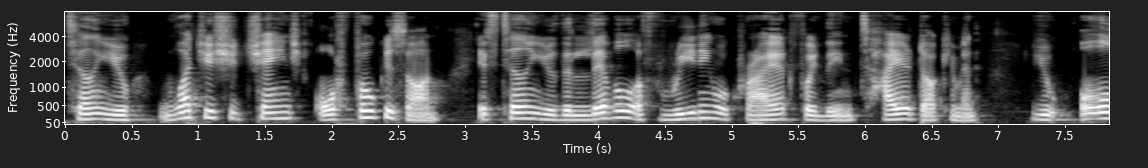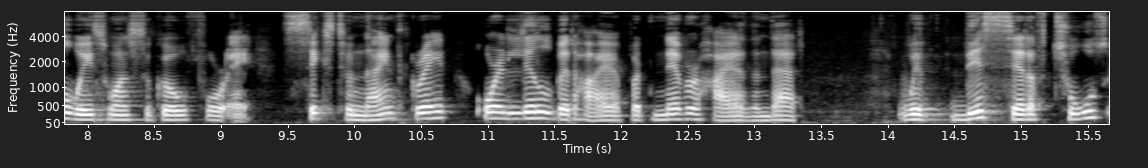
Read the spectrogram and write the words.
telling you what you should change or focus on. It's telling you the level of reading required for the entire document. You always want to go for a 6th to ninth grade or a little bit higher, but never higher than that. With this set of tools,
